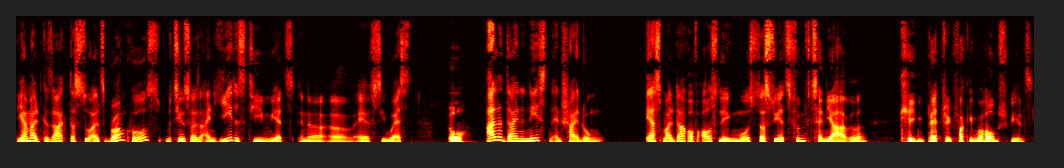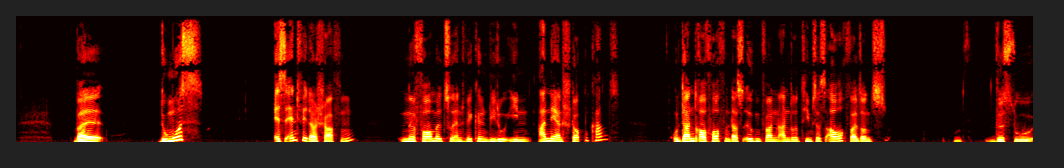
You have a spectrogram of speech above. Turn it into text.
Die haben halt gesagt, dass du als Broncos, beziehungsweise eigentlich jedes Team jetzt in der äh, AFC West, So. alle deine nächsten Entscheidungen erstmal darauf auslegen musst, dass du jetzt 15 Jahre gegen Patrick fucking Mahomes spielst. Weil du musst es entweder schaffen, eine Formel zu entwickeln, wie du ihn annähernd stoppen kannst und dann darauf hoffen, dass irgendwann andere Teams das auch, weil sonst wirst du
